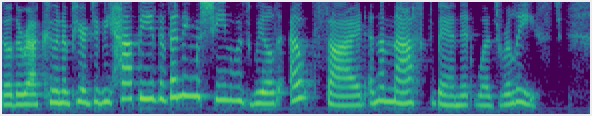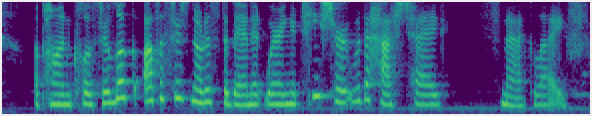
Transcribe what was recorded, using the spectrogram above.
Though the raccoon appeared to be happy, the vending machine was wheeled outside and the masked bandit was released. Upon closer look, officers noticed the bandit wearing a t shirt with the hashtag snack life.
